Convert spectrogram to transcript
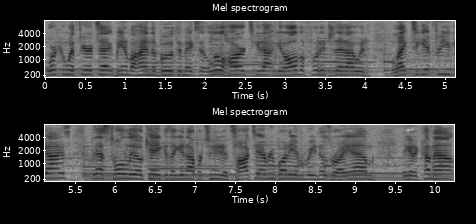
working with Furitek, being behind the booth, it makes it a little hard to get out and get all the footage that I would like to get for you guys, but that's totally okay because I get an opportunity to talk to everybody. Everybody knows where I am. They got to come out,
